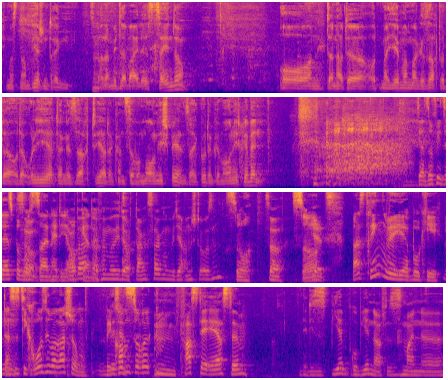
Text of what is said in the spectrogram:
Ich muss noch ein Bierchen trinken. Das war dann mittlerweile das Zehnte. Und dann hat der Ottmar irgendwann mal gesagt, oder, oder Uli hat dann gesagt, ja, dann kannst du aber morgen nicht spielen. Sag gut, dann können wir auch nicht gewinnen. Ja, so viel Selbstbewusstsein hätte ich auch Oder? gerne. Dafür muss ich dir auch Dank sagen und mit dir anstoßen. So, So, so. jetzt. Was trinken wir hier, Buki? Das ist die große Überraschung. Willkommen zurück. Fast der Erste, der dieses Bier probieren darf. Das ist mein äh,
